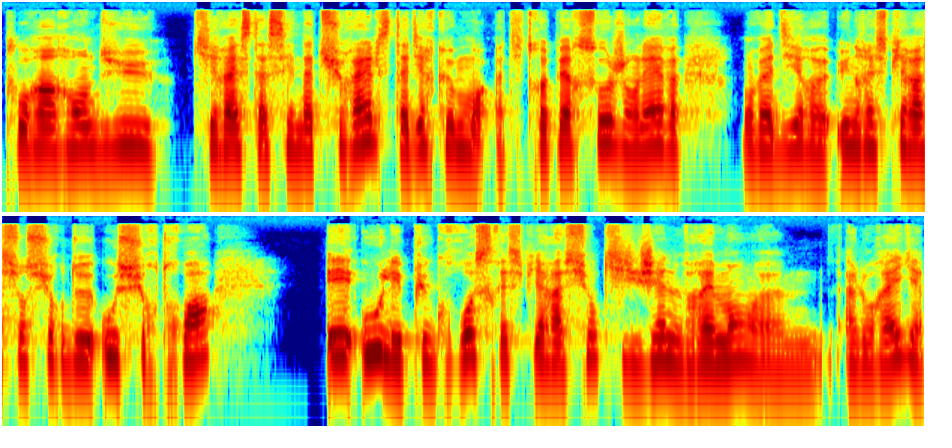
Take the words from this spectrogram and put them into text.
pour un rendu qui reste assez naturel, c'est-à-dire que moi, à titre perso, j'enlève, on va dire, une respiration sur deux ou sur trois, et ou les plus grosses respirations qui gênent vraiment euh, à l'oreille.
